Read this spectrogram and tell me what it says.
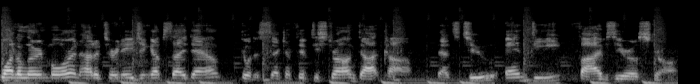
Want to learn more on how to turn aging upside down? Go to second50strong.com. That's 2ND50 strong.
